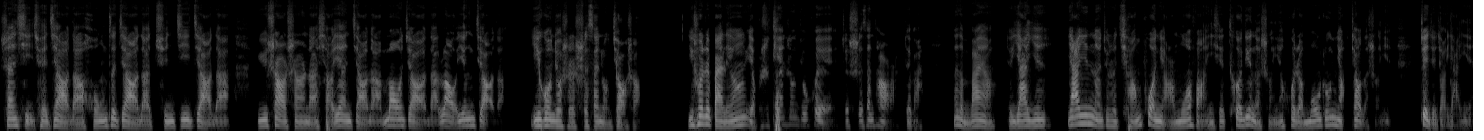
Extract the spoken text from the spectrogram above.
山喜鹊叫的，红子叫的，群鸡叫的，鱼哨声的，小燕叫的，猫叫的，老鹰叫的，一共就是十三种叫声。你说这百灵也不是天生就会这十三套啊，对吧？那怎么办呀？就压音。压音呢，就是强迫鸟模仿一些特定的声音或者某种鸟叫的声音，这就叫压音。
